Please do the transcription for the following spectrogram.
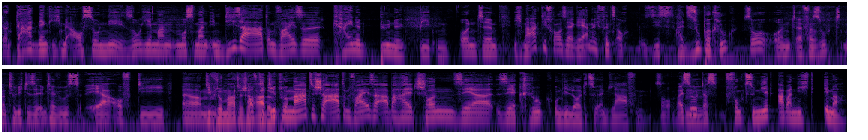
Und da denke ich mir auch so, nee, so jemand muss man in dieser Art und Weise keine Bühne bieten. Und ähm, ich mag die Frau sehr gerne. Ich finde es auch, sie ist halt super klug so und äh, versucht natürlich diese Interviews eher auf die ähm, Diplomatische auf Art die und- diplomatische Art und Weise, aber halt schon sehr, sehr klug, um die Leute zu entlarven. So, weißt Mhm. du, das funktioniert aber nicht immer.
